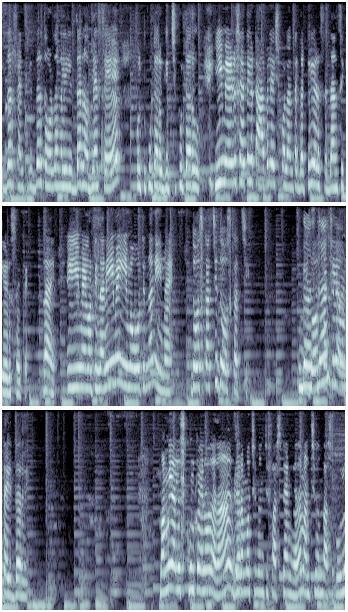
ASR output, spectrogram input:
ఇద్దరు ఫ్రెండ్స్ ఇద్దరు తోడు దొంగలు ఇద్దరు వదిలేస్తే కొట్టుకుంటారు గిచ్చుకుంటారు ఈ మేడుస్ అయితే ఇక టాపలు వేసుకోవాలి అంత గట్టిగా ఏడుస్తుంది. దానికి ఏడుస్ అయితే రాయ్. ఈమె కొట్టిందని ఈమె ఈమె కొట్టిందని ఈమె. దోసకచ్చి. దోసకచ్చి దోసకచ్చిలే ఉంటాయి ఇద్దరివి. మమ్మీ వాళ్ళ స్కూల్కి అయినావు కదా? జ్వరం వచ్చి నుంచి ఫస్ట్ టైం కదా? మంచిగా ఉంది ఆ స్కూల్?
